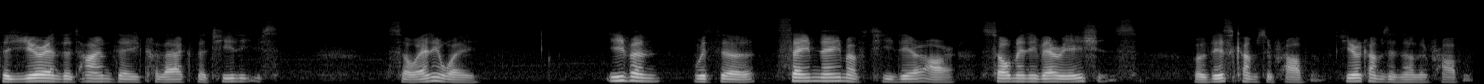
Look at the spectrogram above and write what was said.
the year and the time they collect the tea leaves. So anyway, even with the same name of tea, there are so many variations. Well, this comes a problem. Here comes another problem.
